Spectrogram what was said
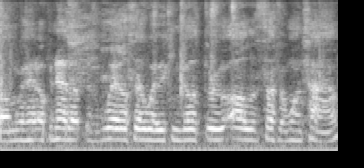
So I'm going to ahead and open that up as well so that way we can go through all the stuff at one time.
